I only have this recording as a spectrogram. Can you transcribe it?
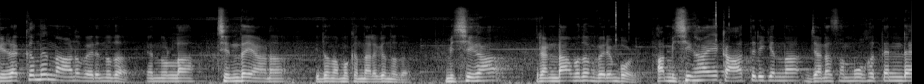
കിഴക്ക് നിന്നാണ് വരുന്നത് എന്നുള്ള ചിന്തയാണ് ഇത് നമുക്ക് നൽകുന്നത്. മിശിഹ രണ്ടാമതും വരുമ്പോൾ ആ മിശിഹായെ കാത്തിരിക്കുന്ന ജനസമൂഹത്തിന്റെ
